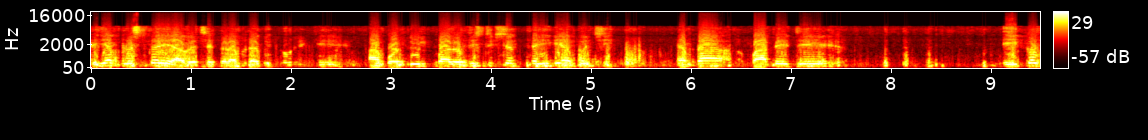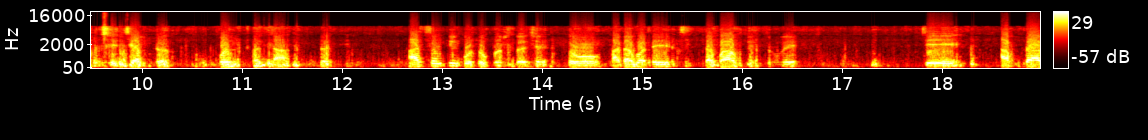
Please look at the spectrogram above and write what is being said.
અહીંયા પ્રશ્ન એ આવે છે, ઘણા બધા મિત્રોને કે આ મોડ્યુલમાં રજીસ્ટ્રેશન થઈ ગયા પછી એમના માટે જે એકમ છે ચેપ્ટર ઓપન થતા નથી આ સૌથી મોટો પ્રશ્ન છે. તો આના માટે તમામ મિત્રોએ જે આપણા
